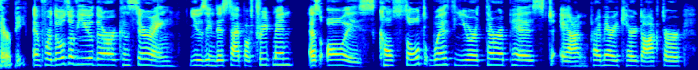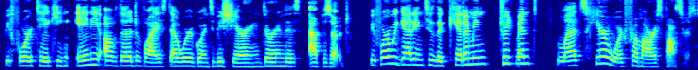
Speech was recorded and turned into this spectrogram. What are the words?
therapy. And for those of you that are considering using this type of treatment, as always, consult with your therapist and primary care doctor before taking any of the advice that we're going to be sharing during this episode. Before we get into the ketamine treatment, let's hear a word from our sponsors.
